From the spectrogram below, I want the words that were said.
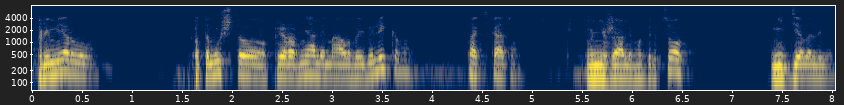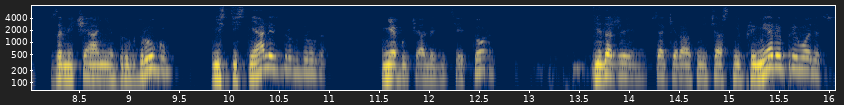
К примеру, потому что приравняли малого и великого, так сказано. Унижали мудрецов, не делали замечания друг другу, не стеснялись друг друга, не обучали детей Торы. И даже всякие разные частные примеры приводятся.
